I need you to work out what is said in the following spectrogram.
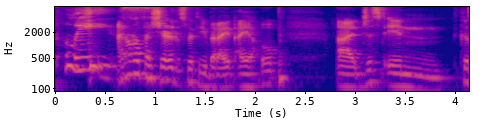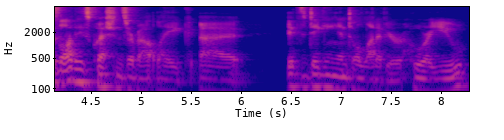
Please. I don't know if I shared this with you, but I, I hope uh, just in because a lot of these questions are about like uh, it's digging into a lot of your who are you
